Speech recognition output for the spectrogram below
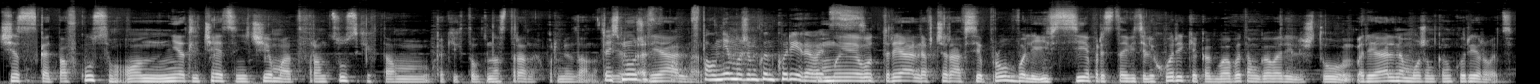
честно сказать, по вкусу он не отличается ничем от французских, там, каких-то вот иностранных пармезанов. То есть мы уже реально. вполне можем конкурировать. Мы вот реально вчера все пробовали, и все представители хорики как бы об этом говорили, что реально можем конкурировать.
